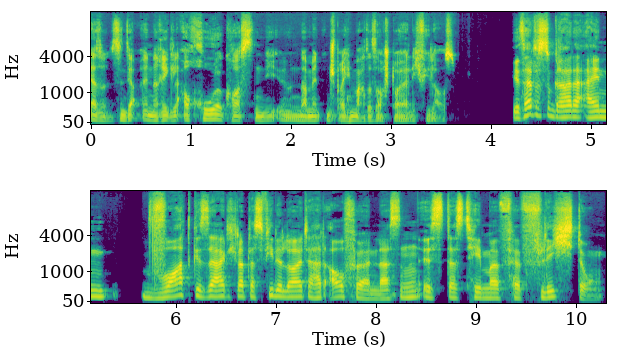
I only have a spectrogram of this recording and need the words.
also sind ja in der Regel auch hohe Kosten, die und damit entsprechend macht das auch steuerlich viel aus. Jetzt hattest du gerade einen Wort gesagt, ich glaube, dass viele Leute hat aufhören lassen, ist das Thema Verpflichtung.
